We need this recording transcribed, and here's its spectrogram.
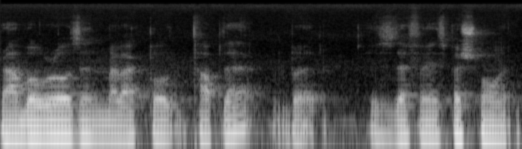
belt worlds and my black belt top that, but it's definitely a special moment.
